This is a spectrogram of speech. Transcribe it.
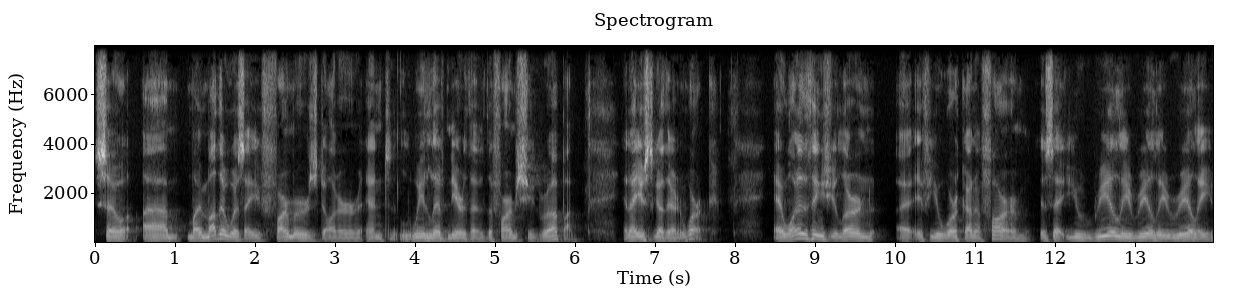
So, um, my mother was a farmer's daughter, and we lived near the, the farm she grew up on. And I used to go there and work. And one of the things you learn uh, if you work on a farm is that you really, really, really,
